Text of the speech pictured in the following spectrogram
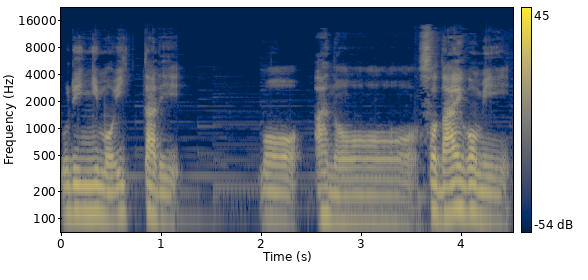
売りにも行ったり、もう、あのー、粗大ゴミ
